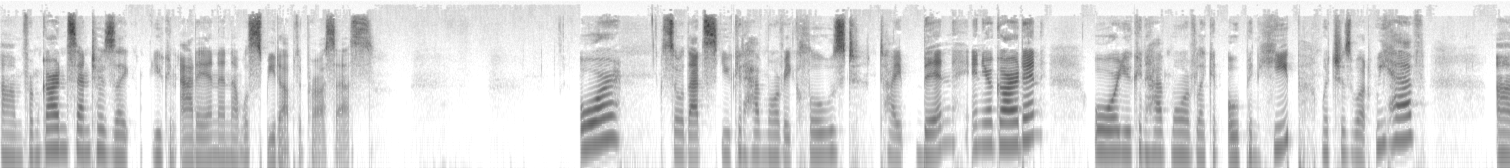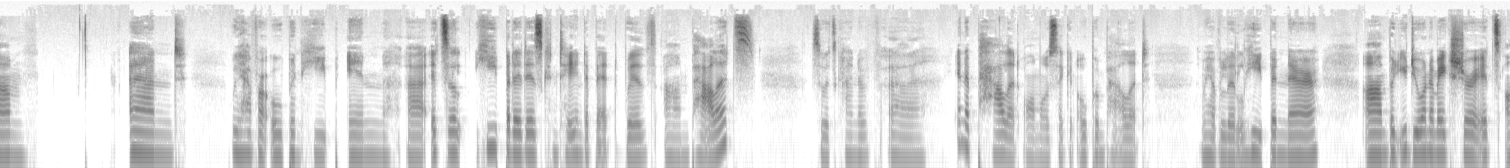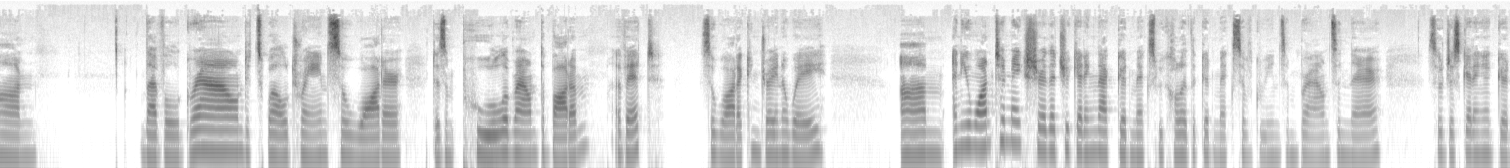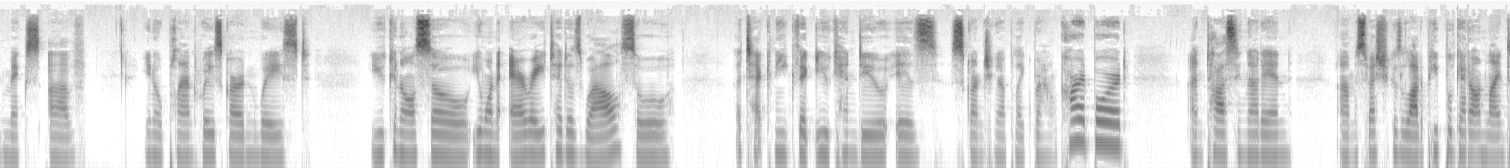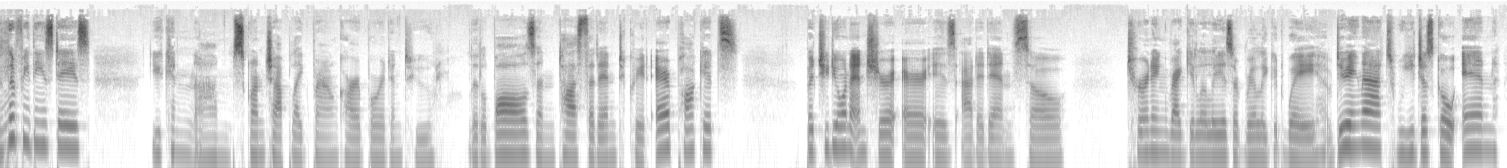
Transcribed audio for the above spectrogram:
um, from garden centers, like you can add in, and that will speed up the process. Or, so that's you could have more of a closed type bin in your garden, or you can have more of like an open heap, which is what we have. Um, and we have our open heap in uh, it's a heap but it is contained a bit with um, pallets so it's kind of uh, in a pallet almost like an open pallet. We have a little heap in there, um, but you do want to make sure it's on level ground. It's well drained so water doesn't pool around the bottom of it, so water can drain away. Um, and you want to make sure that you're getting that good mix. We call it the good mix of greens and browns in there. So just getting a good mix of, you know, plant waste, garden waste. You can also you want to aerate it as well. So a technique that you can do is scrunching up like brown cardboard and tossing that in, um, especially because a lot of people get online delivery these days. You can um, scrunch up like brown cardboard into little balls and toss that in to create air pockets. But you do want to ensure air is added in. So turning regularly is a really good way of doing that. We just go in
